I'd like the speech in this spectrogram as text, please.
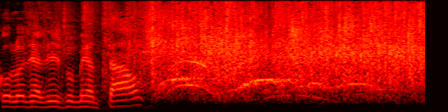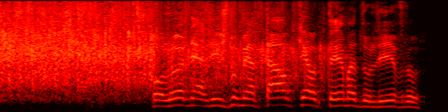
Colonialismo mental. Colonialismo mental, que é o tema do livro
